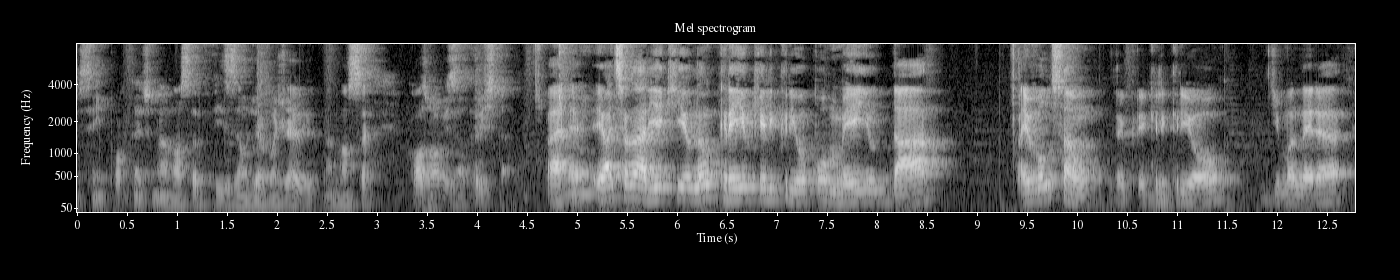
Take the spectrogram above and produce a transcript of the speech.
Isso é importante na nossa visão de evangelho, na nossa cosmovisão cristã. É, eu adicionaria que eu não creio que ele criou por meio da evolução. Eu creio que ele criou de maneira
